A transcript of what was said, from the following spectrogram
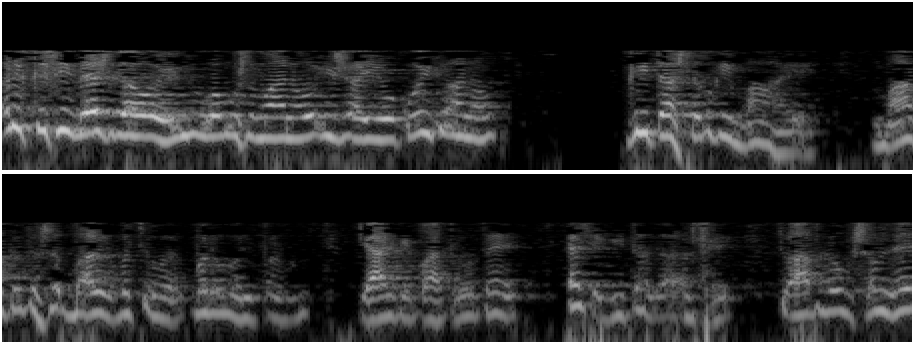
अरे किसी देश का हो, हिंदू हो, मुसलमान हो, ईसाई हो, कोई ज्ञान हो, गीता सबकी माँ है। माँ का तो सब बालक बच्चों बरोबर प्यार के पात्र होते हैं, ऐसे गीता का अर्थ है तो आप लोग समझे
